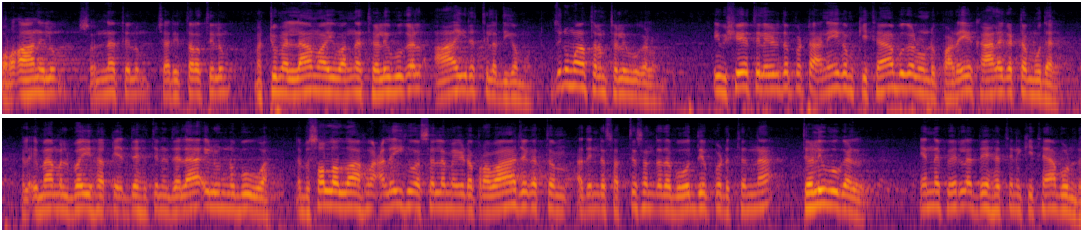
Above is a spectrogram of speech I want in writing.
ഖുർആാനിലും സുന്നത്തിലും ചരിത്രത്തിലും മറ്റുമെല്ലാമായി വന്ന തെളിവുകൾ ആയിരത്തിലധികമുണ്ട്. ഇതിനു മാത്രം തെളിവുകളുണ്ട്. ഈ വിഷയത്തിൽ എഴുതപ്പെട്ട അനേകം കിതാബുകളുണ്ട് പഴയ കാലഘട്ടം മുതൽ. ഇമാം അൽ ബൈഹഖി അദ്ദേഹത്തിന് ദലായിലു നുബൂവ നബി സല്ലല്ലാഹു അലൈഹി വസല്ലമയുടെ പ്രവാചകത്വം അതിന്റെ സത്യസന്ധത ബോധ്യപ്പെടുത്തുന്ന തെളിവുകൾ എന്ന പേരിൽ അദ്ദേഹത്തിന് കിതാബുണ്ട്.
